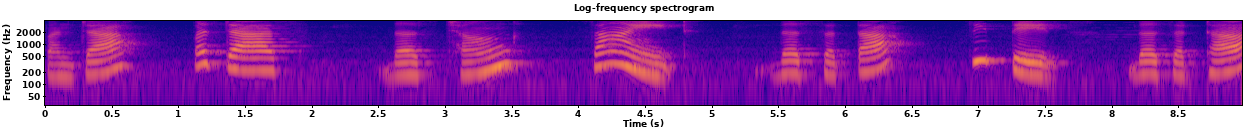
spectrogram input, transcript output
પંચા પચાસ દસ છંગ સાઠ દસ સત્તા સિત્તેર દસ અઠ્ઠા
